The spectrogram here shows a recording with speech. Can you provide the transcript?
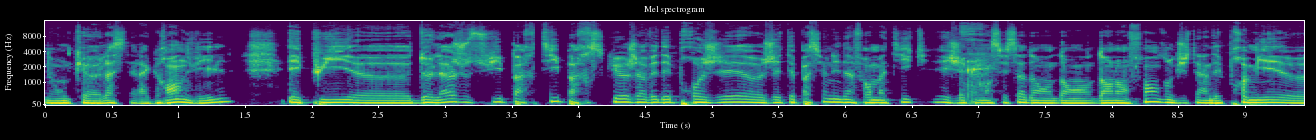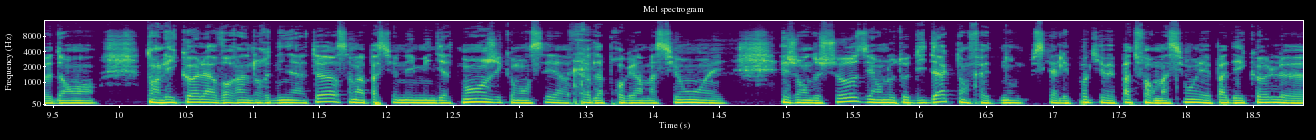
Donc euh, là, c'était la grande ville. Et puis euh, de là, je suis parti parce que j'avais des projets. euh, J'étais passionné d'informatique et j'ai commencé ça dans, dans, dans l'enfance. Donc j'étais un des premiers euh, dans dans l'école à avoir un ordinateur. Ça m'a passionné immédiatement. J'ai commencé à faire de la programmation et, et ce genre de choses et en autodidacte en fait. Donc puisqu'à l'époque il n'y avait pas de formation, il n'y avait pas d'école euh,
